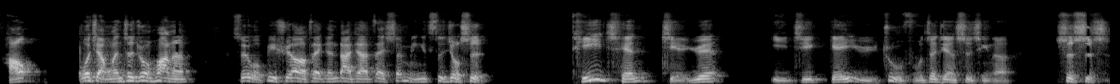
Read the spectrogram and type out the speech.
好。我讲完这段话呢，所以我必须要再跟大家再声明一次，就是提前解约以及给予祝福这件事情呢是事实，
